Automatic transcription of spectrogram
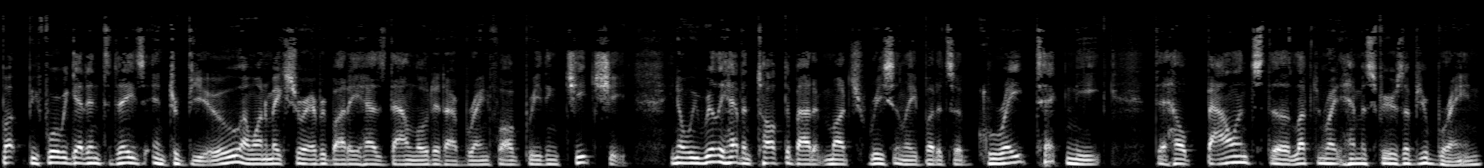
But before we get into today's interview, I want to make sure everybody has downloaded our brain fog breathing cheat sheet. You know, we really haven't talked about it much recently, but it's a great technique to help balance the left and right hemispheres of your brain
